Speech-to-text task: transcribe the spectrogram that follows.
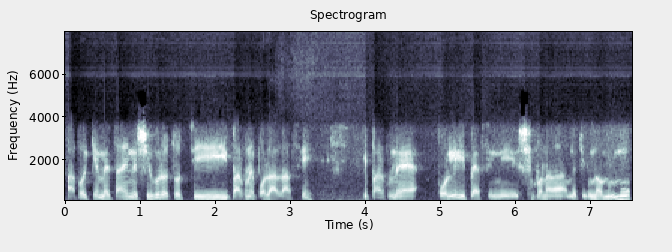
Από εκεί και μετά είναι σίγουρο το ότι υπάρχουν πολλά λάθη. Υπάρχουν πολλοί υπεύθυνοι, σύμφωνα με τη γνώμη μου.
